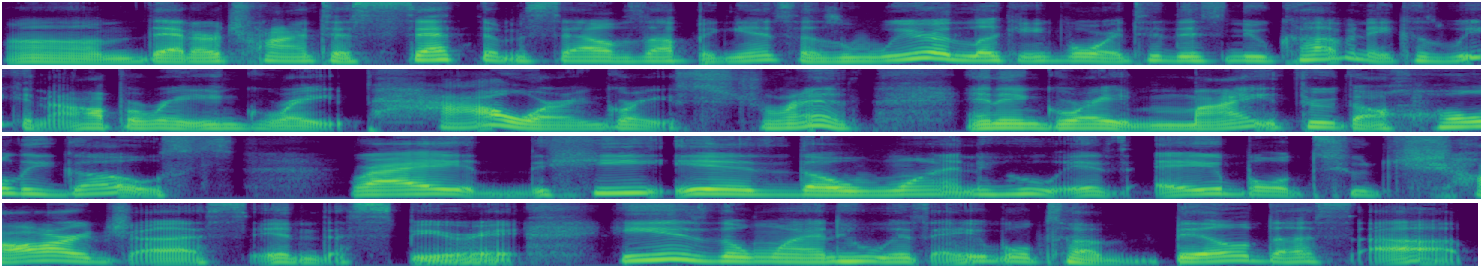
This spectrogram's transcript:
um that are trying to set themselves up against us. We're looking forward to this new covenant because we can operate in great power and great strength and in great might through the Holy Ghost right? He is the one who is able to charge us in the spirit. He is the one who is able to build us up.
